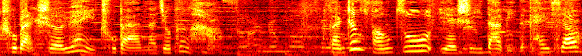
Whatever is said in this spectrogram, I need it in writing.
出版社愿意出版那就更好，反正房租也是一大笔的开销，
